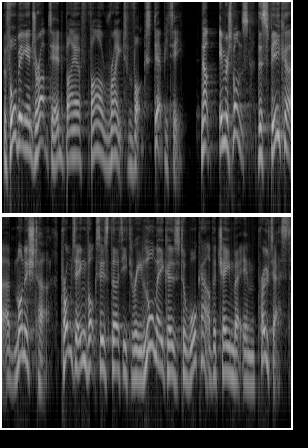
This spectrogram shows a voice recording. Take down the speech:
before being interrupted by a far right Vox deputy. Now, in response, the Speaker admonished her, prompting Vox's 33 lawmakers to walk out of the chamber in protest,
